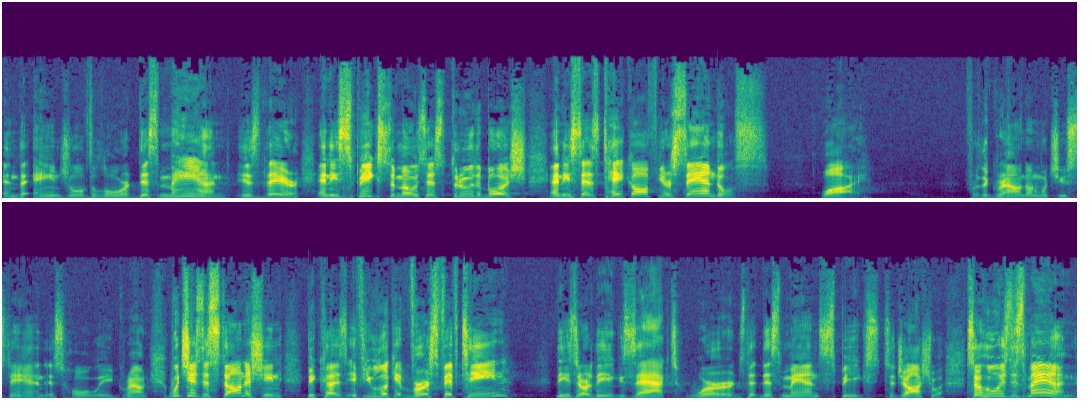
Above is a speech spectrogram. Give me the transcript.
and the angel of the Lord. This man is there, and he speaks to Moses through the bush, and he says, Take off your sandals. Why? For the ground on which you stand is holy ground. Which is astonishing because if you look at verse 15, these are the exact words that this man speaks to Joshua. So, who is this man?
